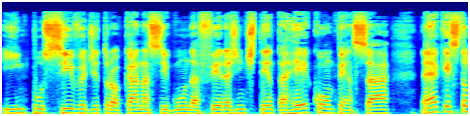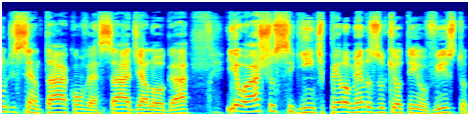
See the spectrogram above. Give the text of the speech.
impossível de trocar na segunda-feira, a gente tenta recompensar, né? A questão de sentar, conversar, dialogar. E eu acho o seguinte, pelo menos o que eu tenho visto,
